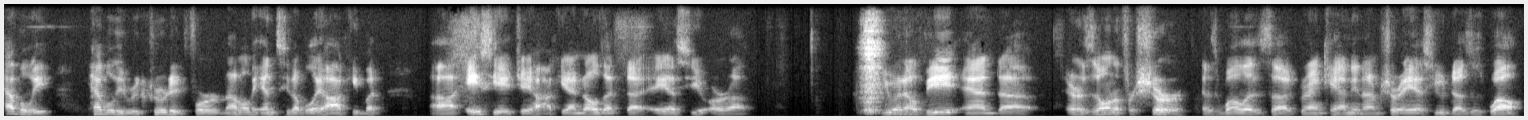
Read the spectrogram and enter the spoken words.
heavily heavily recruited for not only NCAA hockey but uh, ACHA hockey. I know that uh, ASU or uh, UNLV and uh, Arizona for sure, as well as uh, Grand Canyon. I'm sure ASU does as well.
